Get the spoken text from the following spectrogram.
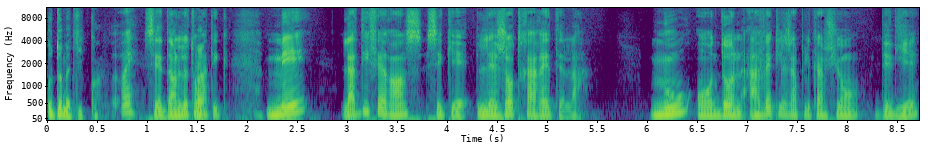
automatique, quoi. Oui, c'est dans l'automatique. Mais la différence, c'est que les autres arrêtent là. Nous, on donne avec les applications dédiées,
